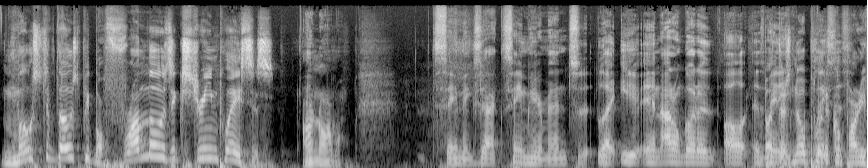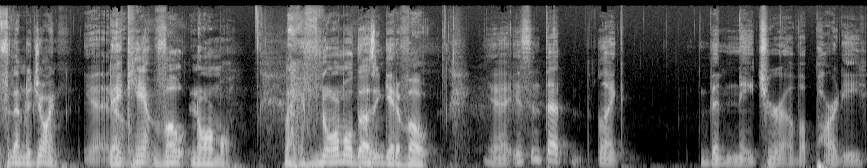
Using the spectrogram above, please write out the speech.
Most of those people from those extreme places are normal, Same exact, same here, man. So, like, and I don't go to all as but there's no political places. party for them to join. Yeah, they can't vote normal. Like if normal doesn't get a vote. Yeah, isn't that like the nature of a party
